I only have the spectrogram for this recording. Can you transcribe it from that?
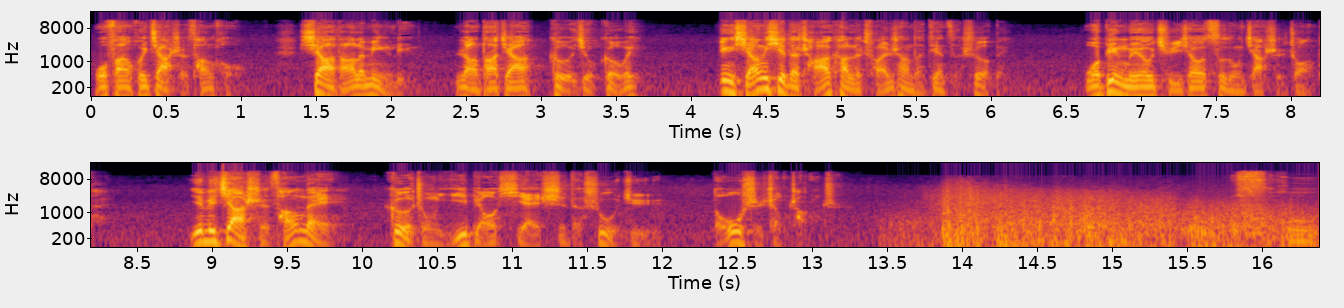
我返回驾驶舱后，下达了命令。让大家各就各位，并详细的查看了船上的电子设备。我并没有取消自动驾驶状态，因为驾驶舱内各种仪表显示的数据都是正常值。似乎，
